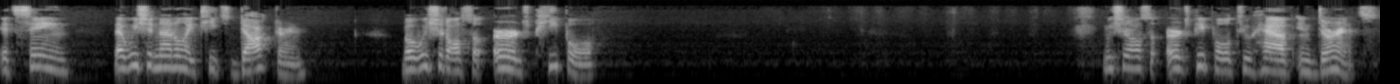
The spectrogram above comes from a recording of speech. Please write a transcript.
it's saying that we should not only teach doctrine, but we should also urge people we should also urge people to have endurance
